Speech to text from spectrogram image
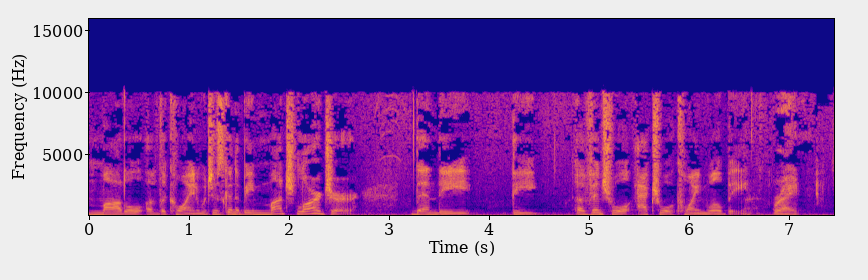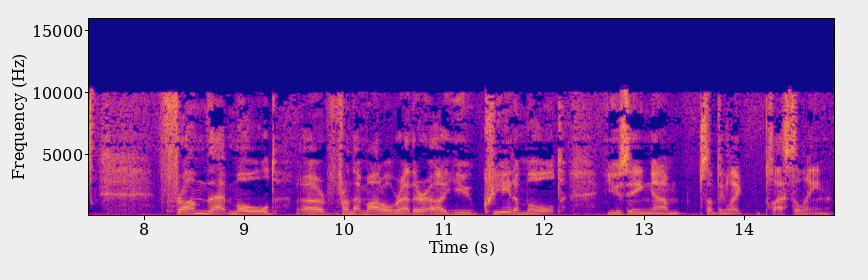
model of the coin, which is going to be much larger than the the eventual actual coin will be. Right. from that mold, uh, from that model rather, uh, you create a mold using um, something like plastiline,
